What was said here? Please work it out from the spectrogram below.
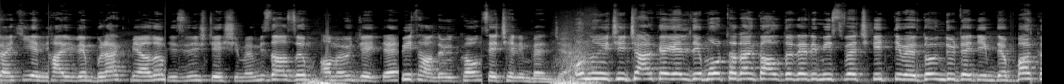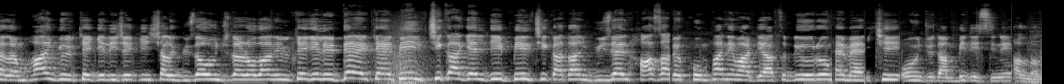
92 yıllık haliyle bırakmayalım. Diziliş değiştirmemiz lazım ama öncelikle bir tane de ülke seçelim bence. Onun için çarka geldim ortadan kaldır dedim İsveç gitti ve döndür dediğimde bakalım hangi ülke gelecek inşallah güzel oyuncular olan ülke gelir derken Belçika geldi. Belçika'dan güzel Hazard ve kompanya var diye hatırlıyorum. Hemen iki oyuncudan birisini alalım.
